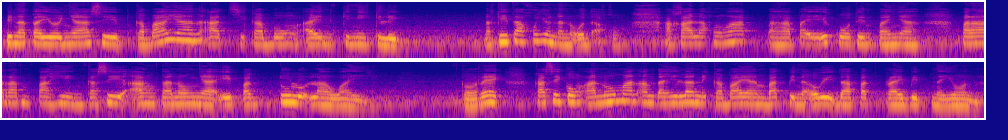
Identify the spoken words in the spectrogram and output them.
Pinatayo niya si Kabayan at si Kabong ay kinikilig. Nakita ko yun, nanood ako. Akala ko nga, uh, paiikutin pa niya, pararampahin kasi ang tanong niya ipagtulo laway. Correct. Kasi kung ano man ang dahilan ni Kabayan ba't pinauwi, dapat private na yon.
